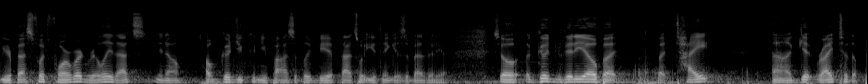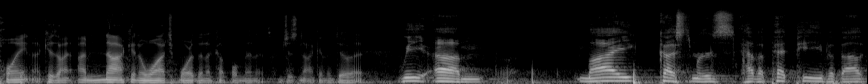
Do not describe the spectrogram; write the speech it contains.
your best foot forward, really. That's you know how good you can you possibly be if that's what you think is the best video. So a good video, but but tight. Uh, get right to the point because I'm not going to watch more than a couple minutes. I'm just not going to do it. We, um, my customers have a pet peeve about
